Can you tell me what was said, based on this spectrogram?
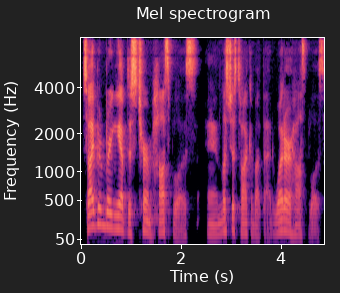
So I've been bringing up this term hospitalist, and let's just talk about that. What are hospitalists?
